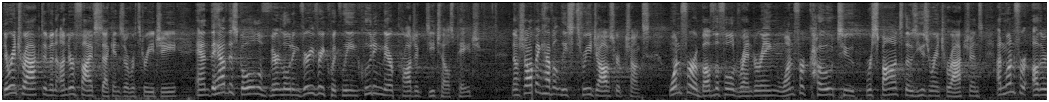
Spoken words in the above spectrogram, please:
They're interactive in under five seconds over 3G, and they have this goal of loading very, very quickly, including their project details page. Now, Shopping have at least three JavaScript chunks, one for above-the-fold rendering, one for code to respond to those user interactions, and one for other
